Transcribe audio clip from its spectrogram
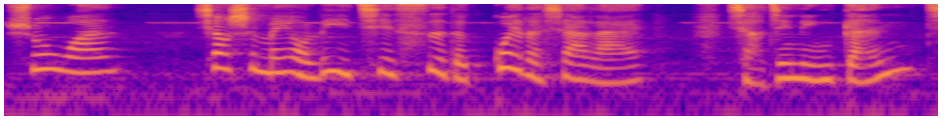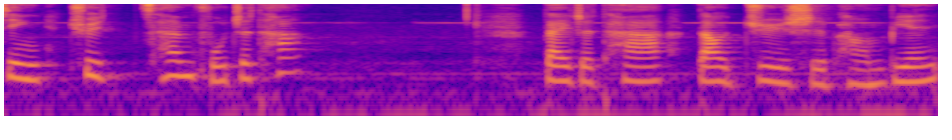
说完，像是没有力气似的跪了下来。小精灵赶紧去搀扶着他，带着他到巨石旁边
